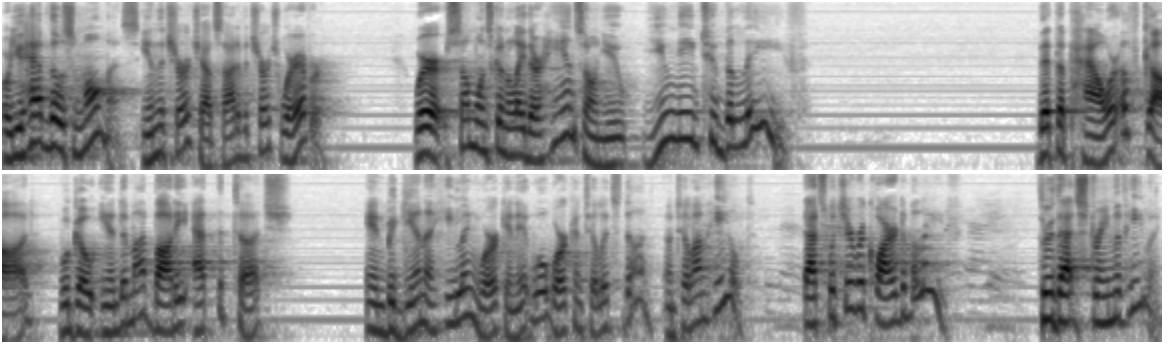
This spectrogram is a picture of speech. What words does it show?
Or you have those moments in the church, outside of a church, wherever, where someone's going to lay their hands on you, you need to believe that the power of God will go into my body at the touch and begin a healing work, and it will work until it's done, until I'm healed. That's what you're required to believe through that stream of healing.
